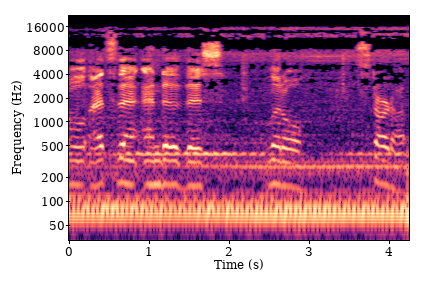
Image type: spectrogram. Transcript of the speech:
Well, that's the end of this little startup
